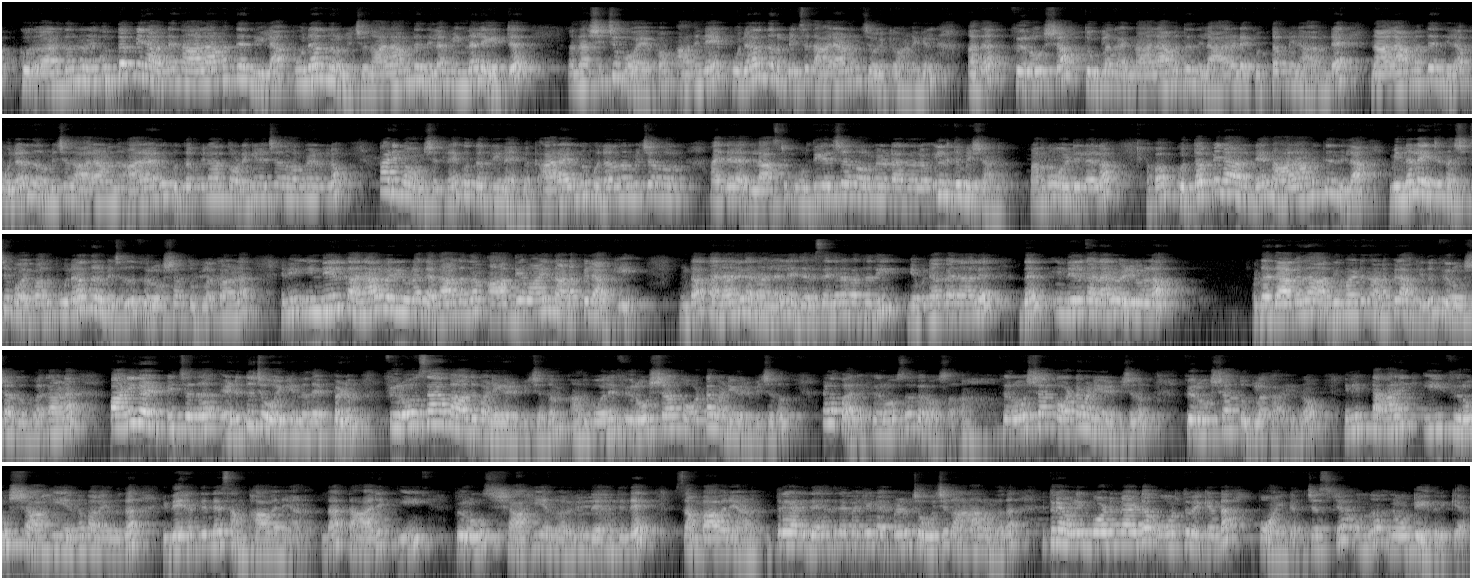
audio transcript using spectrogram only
അടുത്തത് കുത്തബ് മിനാറിന്റെ നാലാമത്തെ നില പുനർനിർമ്മിച്ചു. നാലാമത്തെ നില മിന്നലേറ്റ് നശിച്ചു പോയപ്പം അതിനെ പുനർനിർമ്മിച്ചത് ആരാണെന്ന് ചോദിക്കുവാണെങ്കിൽ അത് ഫിറോസ് ഷാ തുഗ്ലക് നാലാമത്തെ നില ആരുടെ? കുത്തബ് മിനാറിന്റെ നാലാമത്തെ നില പുനർനിർമ്മിച്ചത് ആരാണെന്ന് ആരായിരുന്നു കുത്തബ് മിനാർ തുടങ്ങി വെച്ചതെന്ന് ഓർമ്മയുണ്ടല്ലോ? അടിമ വംശത്തിലെ കുത്തബ്ദീൻ ഐബക് ആരായിരുന്നു പുനർനിർമ്മിച്ചതെന്ന് ഓർമ്മ അതിന്റെ ലാസ്റ്റ് പൂർത്തീകരിച്ചതെന്ന് ഓർമ്മയുണ്ടായിരുന്നല്ലോ? ഇൽത്തുമിഷ് ആണ് മറന്നു പോയിട്ടില്ലല്ലോ? അപ്പം കുത്തബ് മിനാറിന്റെ നാലാമത്തെ നില മിന്നലേറ്റ് നശിച്ചു പോയപ്പോൾ അത് പുനർനിർമ്മിച്ചത് ഫിറോസ് ഷാ തുഗ്ലക് ആണ്. ഇനി ഇന്ത്യയിൽ കനാൽ വഴിയുള്ള ഗതാഗതം ആദ്യമായി നടപ്പിലാക്കി. എന്താ? കനാല് കനാൽ അല്ലെ? ജലസേചന പദ്ധതി യമുന കനാല് ദെൻ ഇന്ത്യയിൽ കനാൽ വഴിയുള്ള ഗതാഗതം ആദ്യമായിട്ട് നടപ്പിലാക്കിയത് ഫിറോസ് ഷാ തുഗ്ലക്കാണ് പണി കഴിപ്പിച്ചത് എടുത്തു ചോദിക്കുന്നത് എപ്പോഴും ഫിറോസാബാദ് പണി കഴിപ്പിച്ചതും അതുപോലെ ഫിറോസ് ഷാ കോട്ട പണി കഴിപ്പിച്ചതും എളുപ്പമല്ലേ? ഫിറോസ് ഫിറോസ്. ഫിറോസ് ഷാ കോട്ട പണി കഴിപ്പിച്ചതും ഫിറോസ് ഷാ തുഗ്ലക് ആയിരുന്നു ഇനി താരിഖ് ഇ ഫിറോസ് ഷാഹി എന്ന് പറയുന്നത് ഇദ്ദേഹത്തിന്റെ സംഭാവനയാണ്. താരിഖ് ഇ ഫിറോസ് ഷാഹി എന്ന് പറയുന്നത് ഇദ്ദേഹത്തിന്റെ സംഭാവനയാണ്. ഇത്രയാണ് ഇദ്ദേഹത്തിനെ പറ്റിയിട്ട് എപ്പോഴും ചോദിച്ചു കാണാറുള്ളത്. ഇത്രയുള്ള ഇമ്പോർട്ടന്റ് ആയിട്ട് ഓർത്ത് വെക്കേണ്ട പോയിന്റ് ജസ്റ്റ് ഒന്ന് നോട്ട് ചെയ്ത് വെക്കുക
